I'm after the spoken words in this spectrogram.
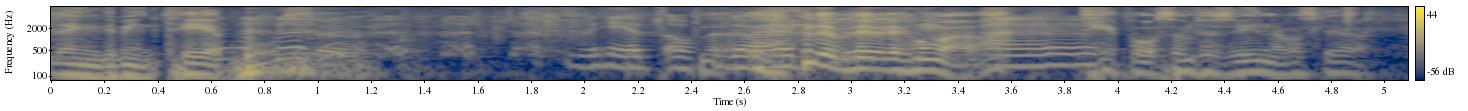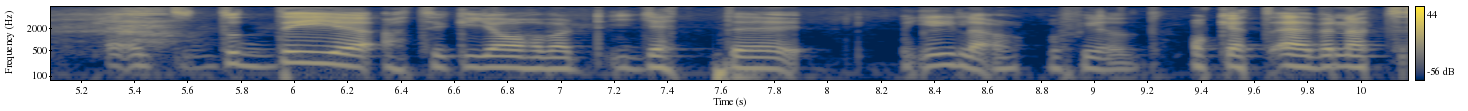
Slängde min tepåse. Det blev helt off det blev det. Hon bara, tepåsen försvinner, vad ska jag göra? Så det tycker jag har varit jätteilla och fel. Och att även att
